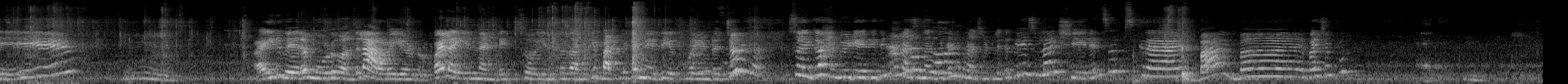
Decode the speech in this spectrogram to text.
ఐదు వేల మూడు వందల అరవై ఏడు రూపాయలు అయ్యిందండి. సో ఇంత దానికి బట్టలకే మేబీ ఎక్కువ ఉండొచ్చు. సో ఇంకా వీడియో అయితే ఇది మీకు నచ్చినట్లయితే మీకు నచ్చినట్లయితే please like share and subscribe bye bye bye చెప్పు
